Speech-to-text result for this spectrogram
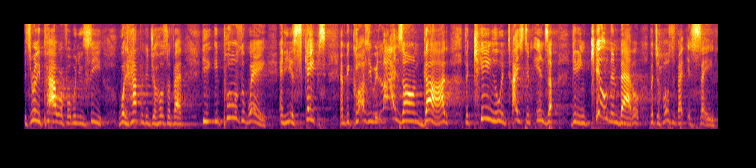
It's really powerful when you see what happened to Jehoshaphat. He, he pulls away and he escapes. And because he relies on God, the king who enticed him ends up getting killed in battle. But Jehoshaphat is saved.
